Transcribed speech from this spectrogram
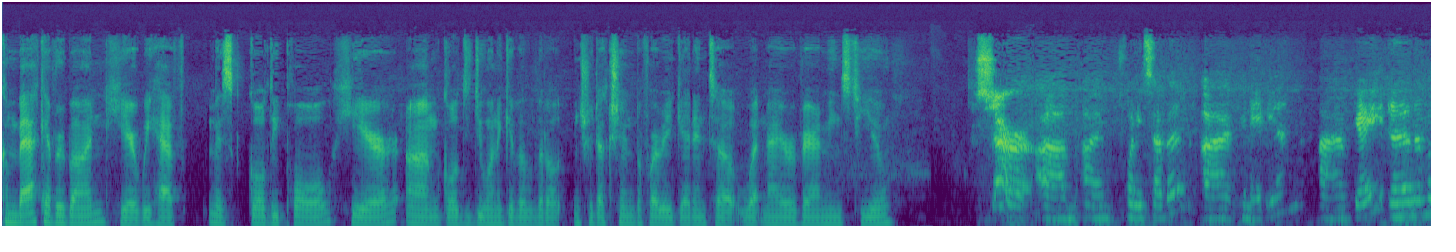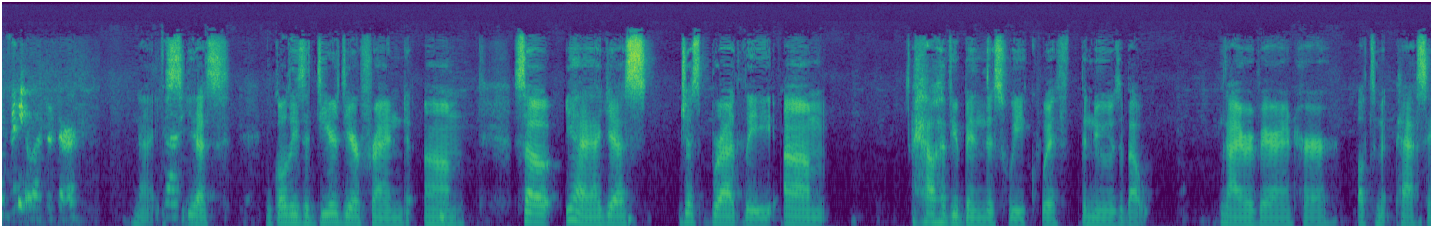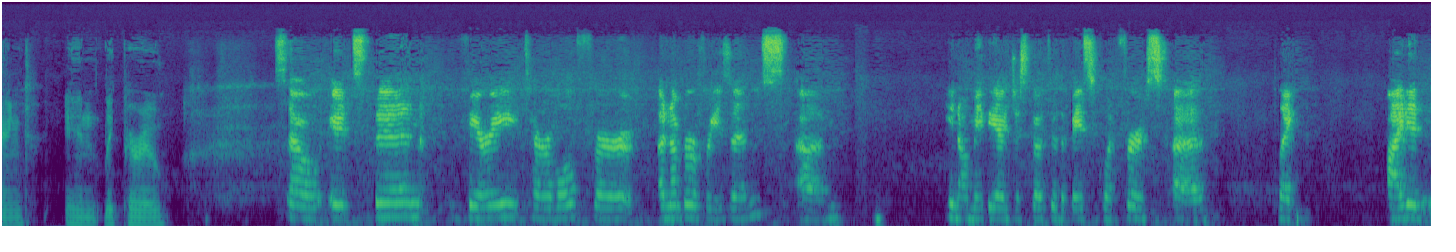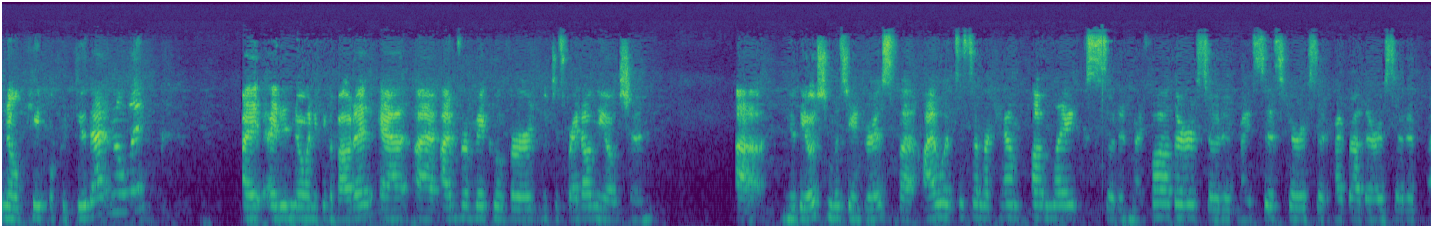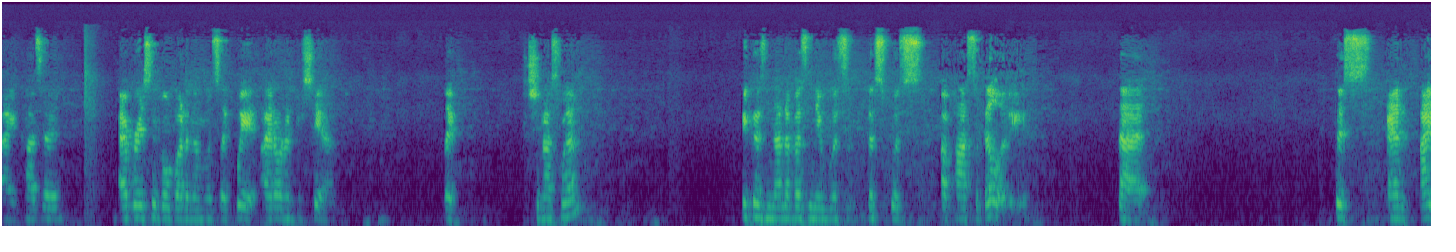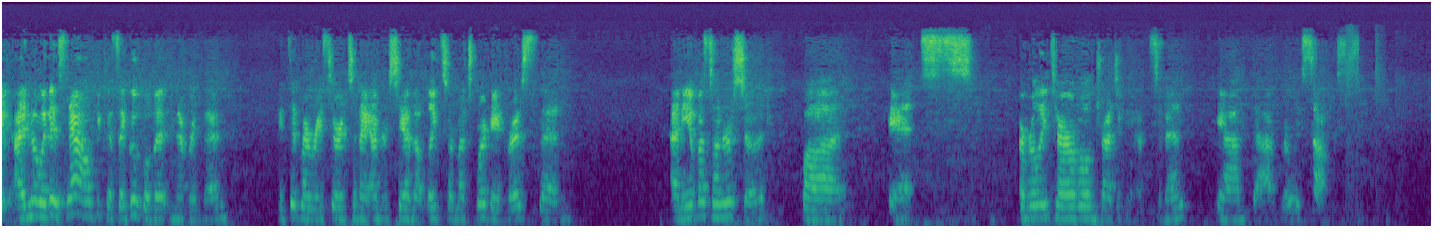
Welcome back, everyone. Here we have Miss Goldie Pole here. Um, Goldie, do you want to give a little introduction before we get into what Naya Rivera means to you? Sure. Um, I'm 27. I'm Canadian. I'm gay, and I'm a video editor. Nice. That- Yes. Goldie's a dear, dear friend. Um, so yeah, I guess just broadly, um, how have you been this week with the news about Naya Rivera and her ultimate passing in Lake Piru? So it's been very terrible for a number of reasons. Um, you know, maybe I just go through the basic one first. Uh, like, I didn't know people could do that in a lake. I, I didn't know anything about it. And I, I'm from Vancouver, which is right on the ocean. Uh, knew the ocean was dangerous, but I went to summer camp on lakes. So did my father. So did my sister. So did my brother. So did my cousin. Every single one of them was like, "Wait, I don't understand. Like, should I swim?" Because none of us knew was this was a possibility. That this, and I, I know it is now because I googled it and everything. I did my research and I understand that lakes are much more dangerous than any of us understood, but it's a really terrible and tragic accident, and that really sucks.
